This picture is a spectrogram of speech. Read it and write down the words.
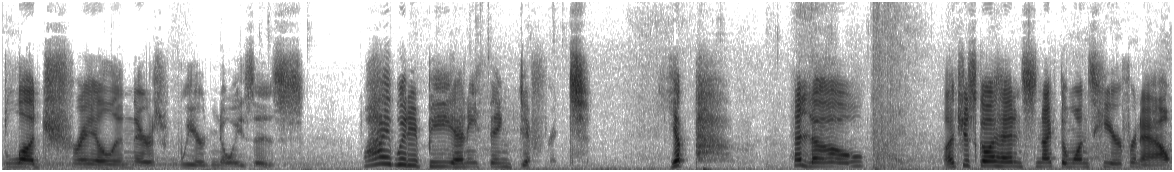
blood trail and there's weird noises. Why would it be anything different? Yep. Hello. Let's just go ahead and snipe the ones here for now.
